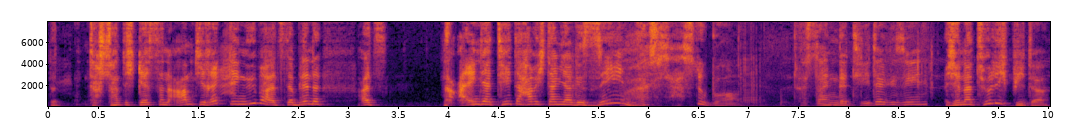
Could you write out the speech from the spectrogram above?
Da, da stand ich gestern Abend direkt gegenüber, als der Blinde. Als. Na, einen der Täter habe ich dann ja gesehen. Was hast du, Bob? Du hast einen der Täter gesehen? Ja, natürlich, Peter.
